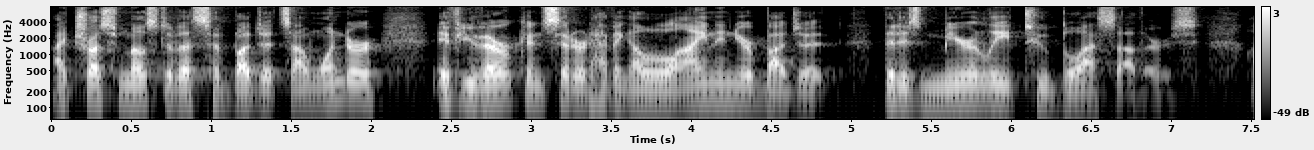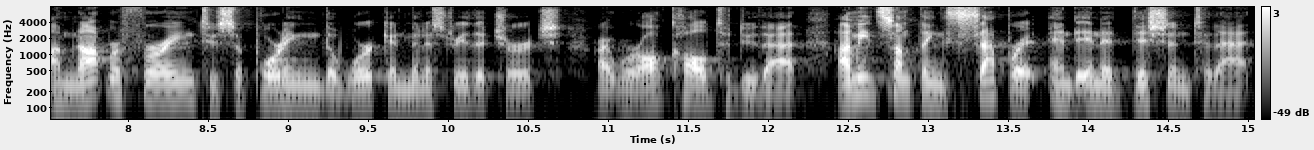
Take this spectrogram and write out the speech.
I trust most of us have budgets. I wonder if you've ever considered having a line in your budget that is merely to bless others. I'm not referring to supporting the work and ministry of the church. Right, we're all called to do that. I mean something separate and in addition to that,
